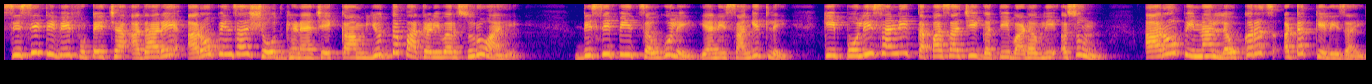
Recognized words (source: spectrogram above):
सीसीटीव्ही फुटेजच्या आधारे आरोपींचा शोध घेण्याचे काम युद्ध पातळीवर सुरू आहे. डीसीपी चौगुले यांनी सांगितले की पोलिसांनी तपासाची गती वाढवली असून आरोपींना लवकरच अटक केली जाईल.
